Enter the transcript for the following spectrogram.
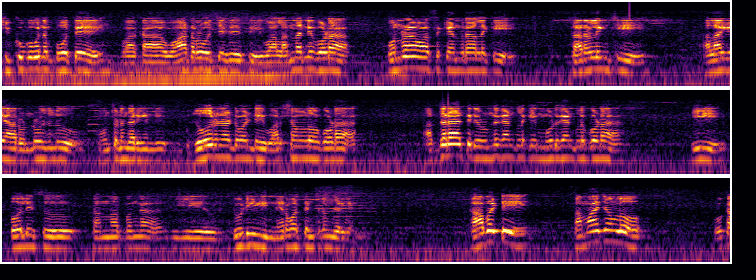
చిక్కుకుని పోతే ఒక వాటర్ వచ్చేసేసి వాళ్ళందరినీ కూడా పునరావాస కేంద్రాలకి తరలించి అలాగే ఆ రెండు రోజులు ఉంచడం జరిగింది. జోరునటువంటి వర్షంలో కూడా అర్ధరాత్రి రెండు గంటలకి మూడు గంటలకు కూడా ఈ పోలీసు సందర్భంగా ఈ డ్యూటీ నిర్వర్తించడం జరిగింది. కాబట్టి సమాజంలో ఒక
